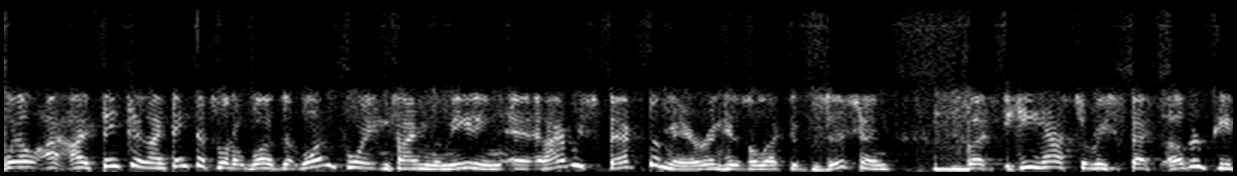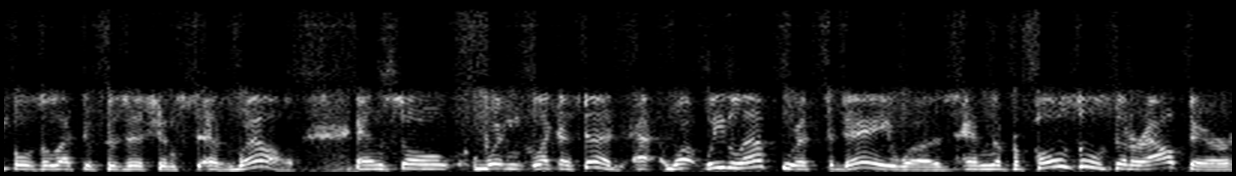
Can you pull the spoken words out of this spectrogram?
Well, I, I think and I think that's what it was at one point in time in the meeting. And, and I respect the mayor in his elected position, but he has to respect other people's elected positions as well. And so, when, like I said, uh, what we left with today was, and the proposals that are out there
